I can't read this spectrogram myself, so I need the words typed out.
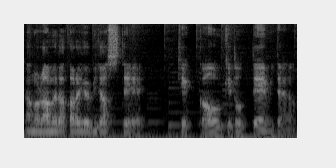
あの、ラムダから呼び出して、結果を受け取ってみたいなこ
